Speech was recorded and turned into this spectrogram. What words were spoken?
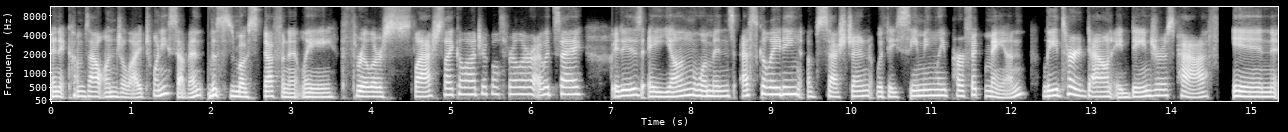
and it comes out on July 27th. This is most definitely thriller slash psychological thriller, I would say. It is a young woman's escalating obsession with a seemingly perfect man leads her down a dangerous path in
